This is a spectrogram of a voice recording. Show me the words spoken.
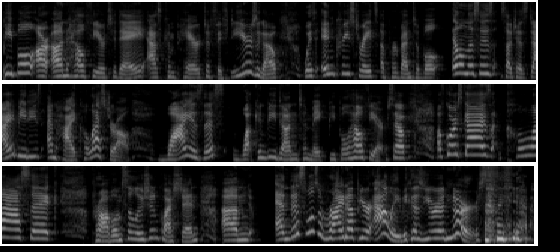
People are unhealthier today as compared to 50 years ago, with increased rates of preventable illnesses such as diabetes and high cholesterol. Why is this? What can be done to make people healthier? So, of course, guys, classic problem solution question. Um, and this was right up your alley because you're a nurse. yeah.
